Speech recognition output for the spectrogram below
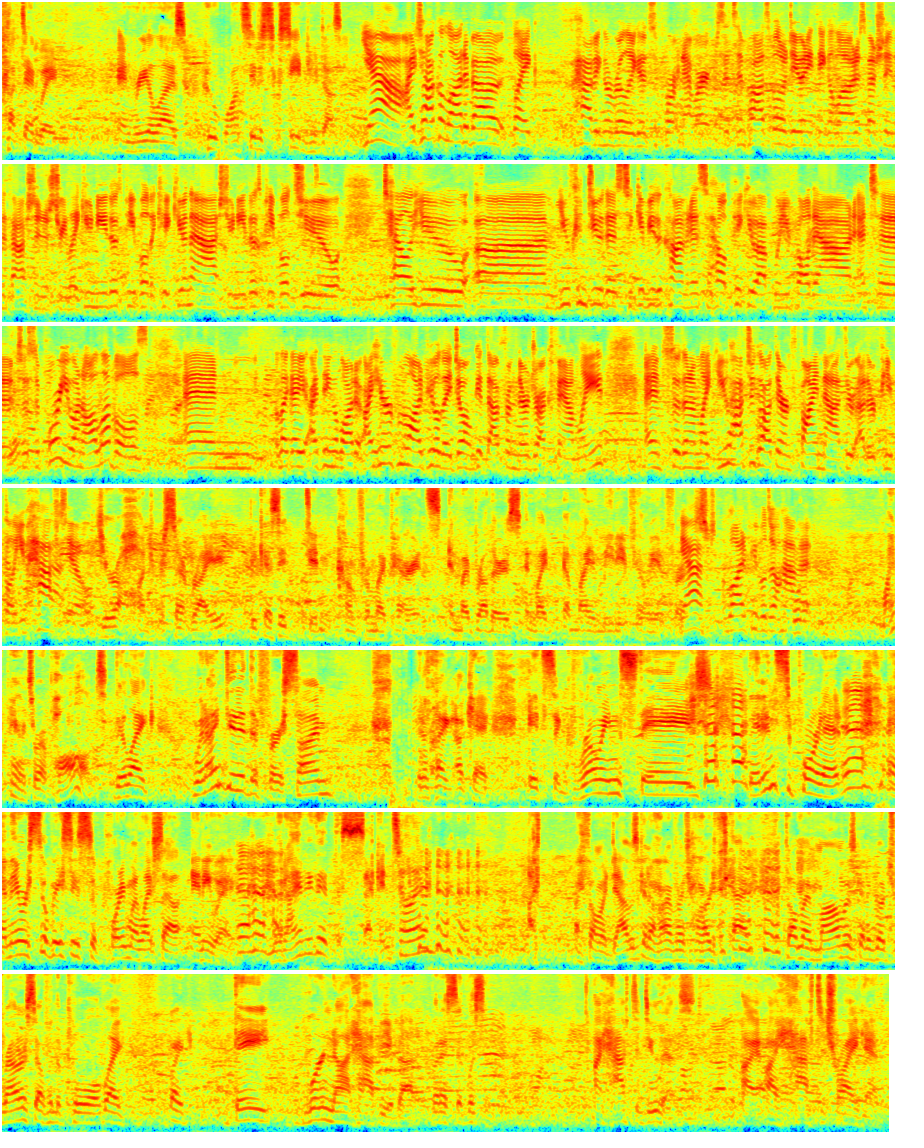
Cut dead weight and realize who wants you to succeed and who doesn't. Yeah, I talk a lot about like having a really good support network because it's impossible to do anything alone, especially in the fashion industry. Like you need those people to kick you in the ass. You need those people to tell you um, you can do this, to give you the confidence, to help pick you up when you fall down, and to, to support you on all levels. And like I, I think a lot of I hear from a lot of people they don't get that from their direct family, and so then I'm like, you have to go out there and find that through other people. You have to. You're 100% right because it didn't come from my parents and my brothers and my and my immediate family at first. Yeah, a lot of people don't have it. My parents were appalled. They're like, when I did it the first time, they're like, okay, it's a growing stage. they didn't support it, and they were still basically supporting my lifestyle anyway. When I did it the second time, I, I thought my dad was gonna have a heart attack. thought my mom was gonna go drown herself in the pool. Like, like they were not happy about it. But I said, listen, I have to do this. I, I have to try again.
